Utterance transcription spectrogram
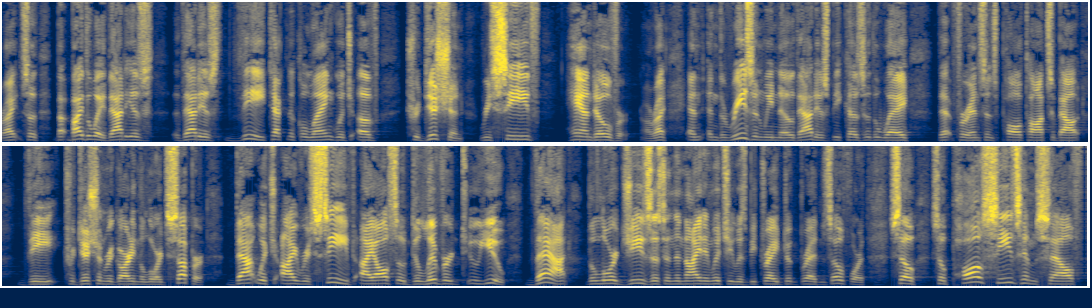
right? So, by the way, that is, that is the technical language of tradition receive, hand over. All right? And, and the reason we know that is because of the way that, for instance, Paul talks about the tradition regarding the Lord's Supper. That which I received, I also delivered to you. That the Lord Jesus in the night in which he was betrayed took bread and so forth. So, so Paul sees himself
